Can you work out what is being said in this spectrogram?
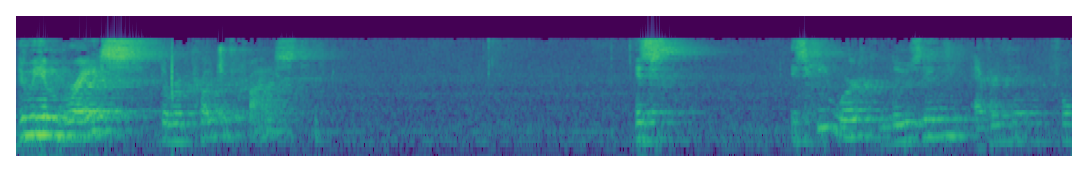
Do we embrace the reproach of Christ? Is, is he worth losing everything for?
